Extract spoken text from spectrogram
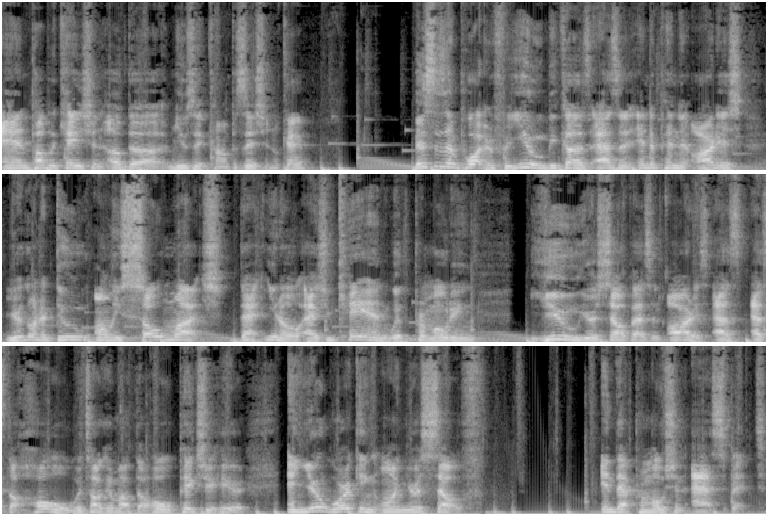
and publication of the music composition, okay? This is important for you because as an independent artist, you're going to do only so much that, you know, as you can with promoting you yourself as an artist as as the whole. We're talking about the whole picture here. And you're working on yourself in that promotion aspect.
